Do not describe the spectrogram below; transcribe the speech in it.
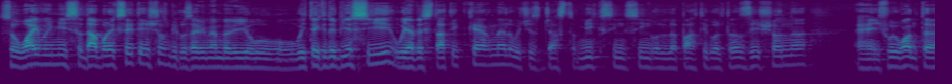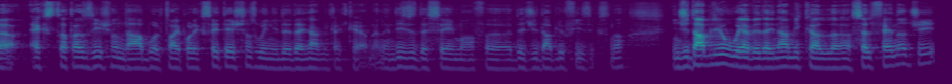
So why we miss double excitations? Because I remember you, we take the BSE, we have a static kernel, which is just mixing single particle transition. And if we want uh, extra transition, double, triple excitations, we need a dynamical kernel. And this is the same of uh, the GW physics. No? In GW, we have a dynamical uh, self-energy,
